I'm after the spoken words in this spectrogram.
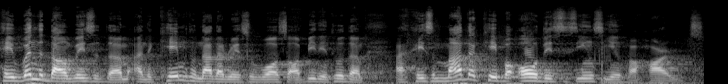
He went down with them and came to Nazareth, was obedient to them. And his mother kept all these things in her heart.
